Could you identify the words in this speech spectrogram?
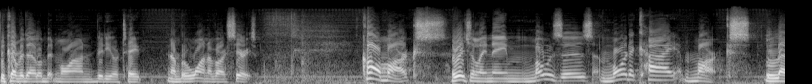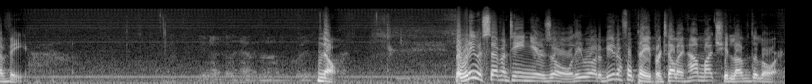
We covered that a little bit more on videotape number one of our series. Karl Marx, originally named Moses Mordecai Marx Levy. You're not have quiz. No. But when he was 17 years old, he wrote a beautiful paper telling how much he loved the Lord.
